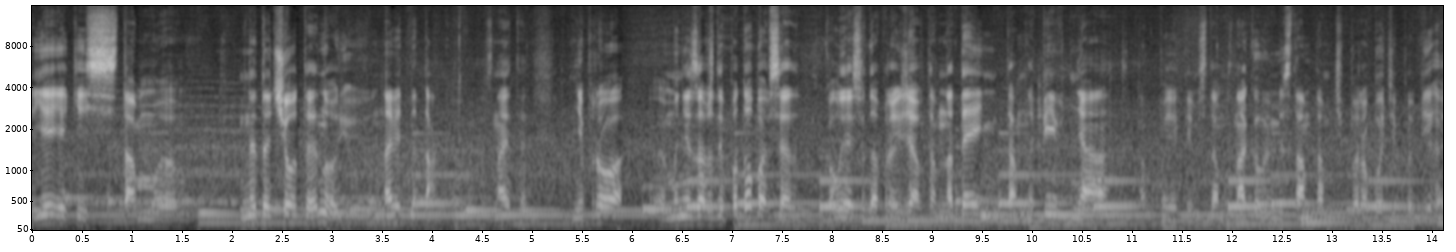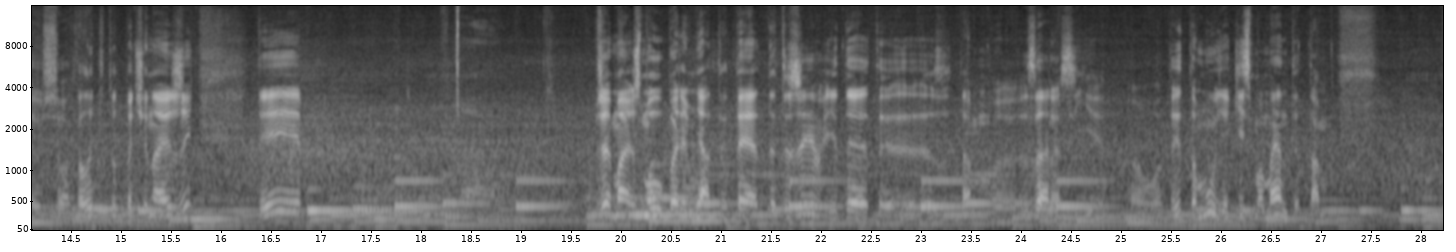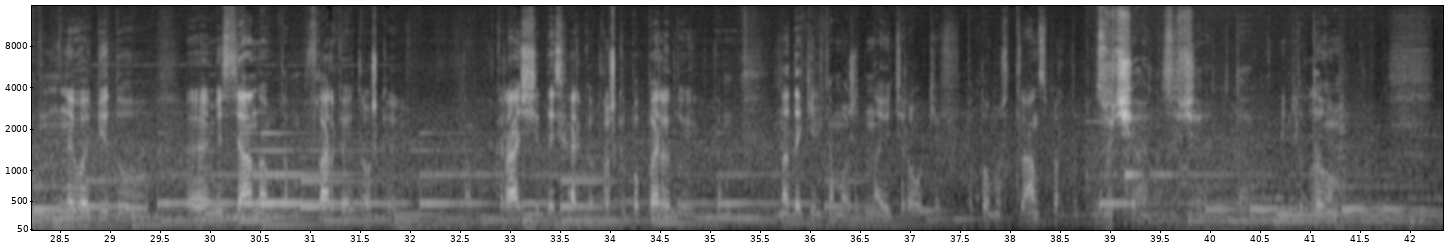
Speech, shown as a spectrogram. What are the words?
Є якісь там е, недочоти, ну навіть не так. Знаєте, Дніпро е, мені завжди подобався, коли я сюди приїжджав там на день, там на півдня, по якимось там знаковим містам там, чи по роботі побігаю, все. А коли ти тут починаєш жити, ти е, вже маєш змогу порівняти те, де ти жив і де ти е, там е, зараз є. От. І тому якісь моменти там не в обіду містянам, там в Харкові трошки там, краще, десь Харків трошки попереду, там, на декілька, може, навіть років, по тому ж транспорту. Звичайно, звичайно. Так. Тому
